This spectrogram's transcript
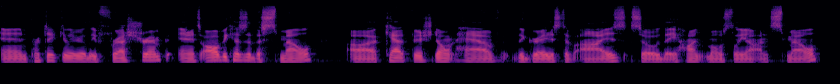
and particularly fresh shrimp, and it's all because of the smell. Uh, catfish don't have the greatest of eyes, so they hunt mostly on smell,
